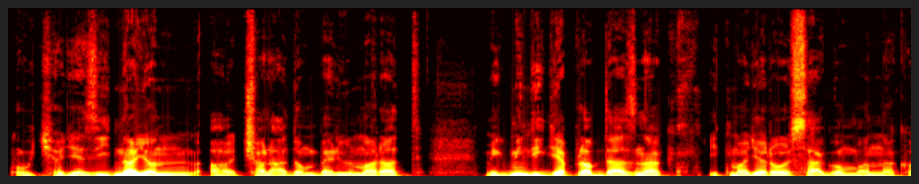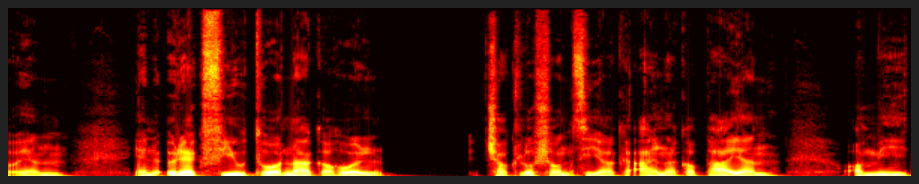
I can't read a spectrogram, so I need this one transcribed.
úgyhogy ez így nagyon a családon belül maradt. Még mindig gyeplabdáznak, itt Magyarországon vannak olyan ilyen öreg fiú tornák, ahol csak losonciak állnak a pályán, ami,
